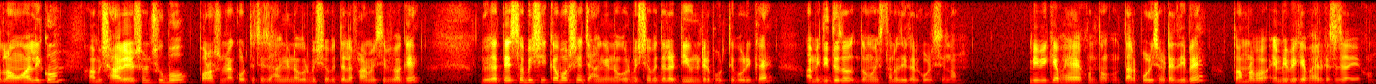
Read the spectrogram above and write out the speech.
আসসালামু আলাইকুম। আমি শাহরির হোসেন শুভ পড়াশোনা করতেছি জাহাঙ্গীরনগর বিশ্ববিদ্যালয় ফার্মেসি বিভাগে। দু হাজার তেইশ চব্বিশ শিক্ষাবর্ষে জাহাঙ্গীরনগর বিশ্ববিদ্যালয়ের ডি ইউনিটের ভর্তি পরীক্ষায় আমি দ্বিতীয়তম স্থান অধিকার করেছিলাম। এমবিবিকে ভাইয়া এখন তার পরিচয়টা দিবে তো আমরা এমবিবিকে ভাইয়ের কাছে যাই এখন।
